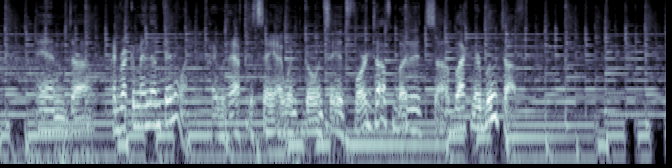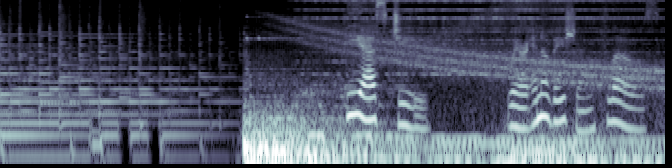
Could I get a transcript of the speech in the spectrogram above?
And uh, I'd recommend them to anyone. I would have to say, I wouldn't go and say it's Ford tough, but it's uh, Blackmer Blue tough. PSG, where innovation flows.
